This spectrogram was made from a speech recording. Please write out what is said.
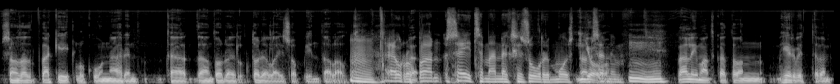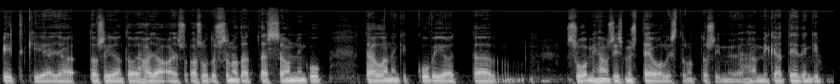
sanotaan että väkilukuun nähden, tämä, tämä on todella, todella iso pinta-alalta. Mm, Euroopan Vä- seitsemänneksi suurin muistaakseni. Joo, mm-hmm. välimatkat on hirvittävän pitkiä ja tosiaan toi haja-asutus, sanotaan, että tässä on niinku tällainenkin kuvio, että Suomihan on siis myös teollistunut tosi myöhään, mikä tietenkin –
